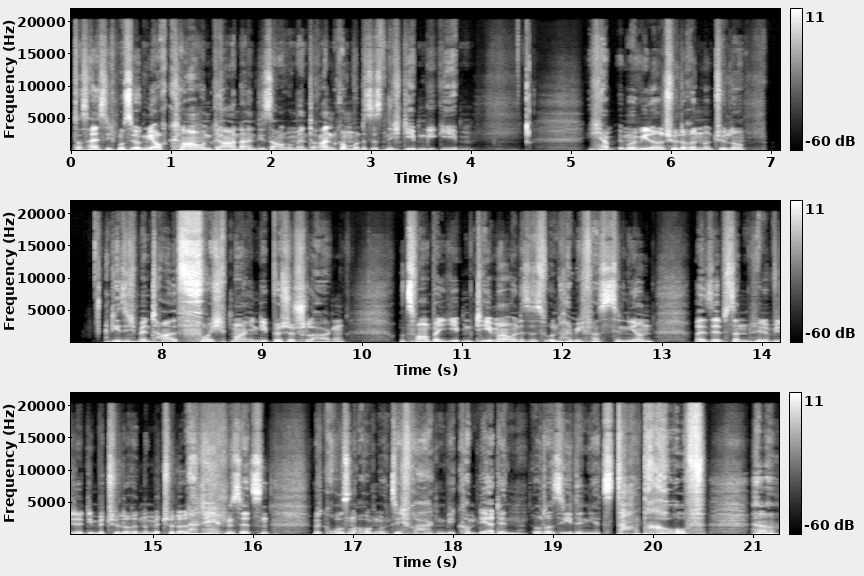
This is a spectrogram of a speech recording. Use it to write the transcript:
das heißt, ich muss irgendwie auch klar und gerade an diese Argumente rankommen und es ist nicht jedem gegeben. Ich habe immer wieder Schülerinnen und Schüler, die sich mental furchtbar in die Büsche schlagen. Und zwar bei jedem Thema. Und es ist unheimlich faszinierend, weil selbst dann hin und wieder die Mitschülerinnen und Mitschüler daneben sitzen mit großen Augen und sich fragen, wie kommt er denn oder sie denn jetzt da drauf? Ja,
